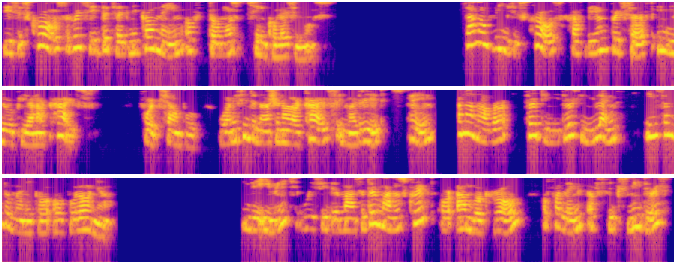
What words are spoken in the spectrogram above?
These scrolls received the technical name of Tomos synkollesimos. Some of these scrolls have been preserved in European archives. For example, one is in the National Archives in Madrid, Spain, and another 30 meters in length in San Domenico of Bologna. In the image, we see the Manseter manuscript or Hamburg roll of a length of 6 meters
